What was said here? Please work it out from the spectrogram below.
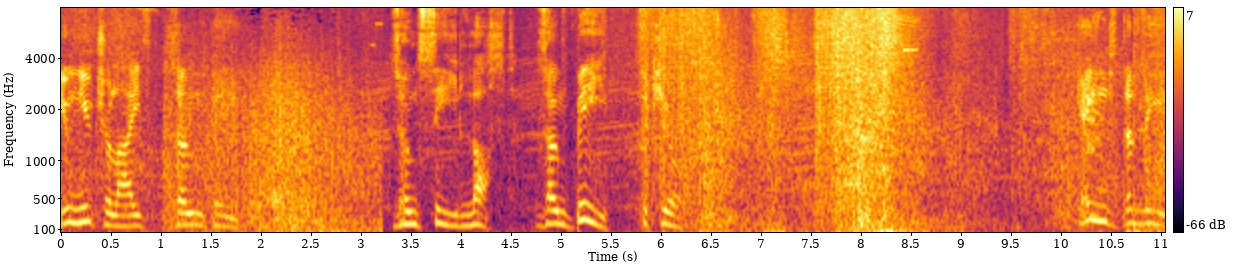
You neutralized Zone B. Zone C lost. Zone B secure. Gained the lead.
